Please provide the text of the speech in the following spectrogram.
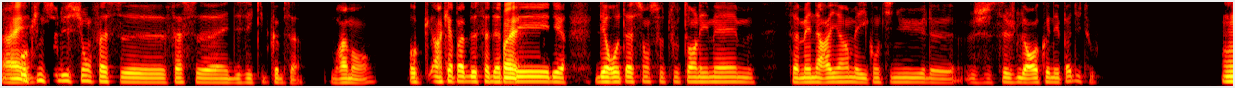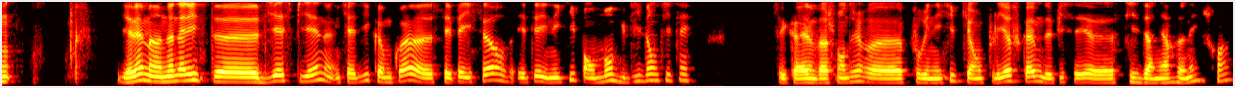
Ouais. aucune solution face, euh, face euh, à des équipes comme ça. Vraiment. Auc- incapable de s'adapter. Les, les rotations sont tout le temps les mêmes. Ça mène à rien, mais il continue. Le... Je je le reconnais pas du tout. Mm. Il y a même un analyste euh, d'ESPN qui a dit comme quoi ces Pacers étaient une équipe en manque d'identité. C'est quand même vachement dur pour une équipe qui est en playoff quand même depuis ces six dernières années, je crois,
